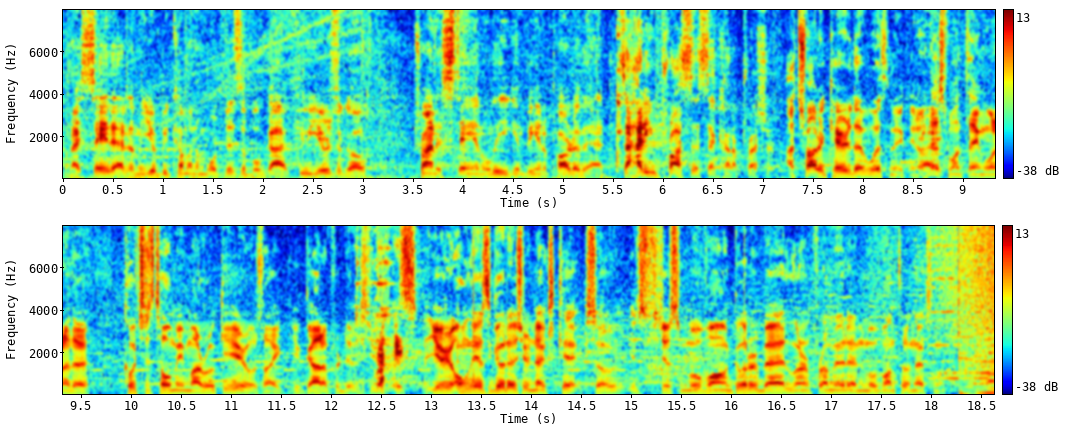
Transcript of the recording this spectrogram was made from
When I say that, I mean you're becoming a more visible guy. A few years ago, trying to stay in the league and being a part of that. So how do you process that kind of pressure? I try to carry that with me. You know, Right. that's one thing. One of the coaches told me my rookie year was like, you gotta produce. You're, Right. you're only as good as your next kick. So it's just move on, good or bad, learn from it, and move on to the next one.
